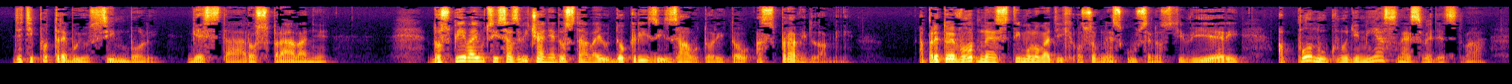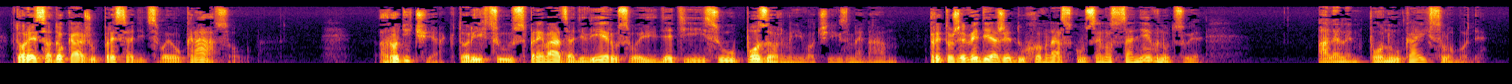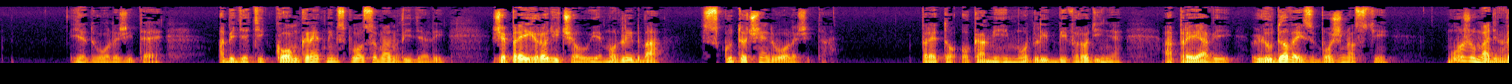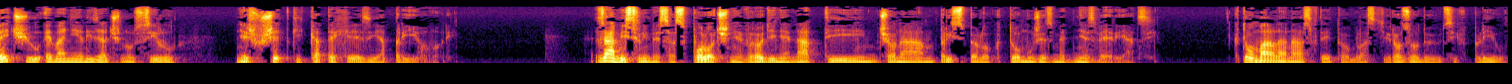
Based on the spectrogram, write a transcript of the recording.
Deti potrebujú symboly, gestá, rozprávanie, Dospievajúci sa zvyčajne dostávajú do krízy s autoritou a s pravidlami. A preto je vhodné stimulovať ich osobné skúsenosti viery a ponúknuť im jasné svedectvá, ktoré sa dokážu presadiť svojou krásou. Rodičia, ktorí chcú sprevádzať vieru svojich detí, sú pozorní voči ich zmenám, pretože vedia, že duchovná skúsenosť sa nevnúcuje, ale len ponúka ich slobode. Je dôležité, aby deti konkrétnym spôsobom videli, že pre ich rodičov je modlitba skutočne dôležitá. Preto okamihy modlitby v rodine a prejavy ľudovej zbožnosti môžu mať väčšiu evangelizačnú silu než všetky katechézy a príhovory. Zamyslíme sa spoločne v rodine nad tým, čo nám prispelo k tomu, že sme dnes veriaci. Kto mal na nás v tejto oblasti rozhodujúci vplyv?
